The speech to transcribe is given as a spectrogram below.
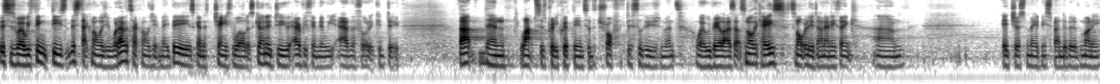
This is where we think these, this technology, whatever technology it may be, is going to change the world. It's going to do everything that we ever thought it could do. That then lapses pretty quickly into the trough of disillusionment, where we realize that's not the case. It's not really done anything. Um, it just made me spend a bit of money.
